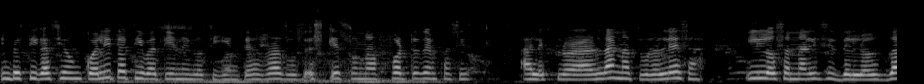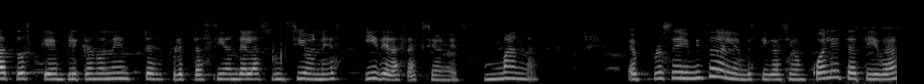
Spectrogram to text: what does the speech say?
investigación cualitativa tiene los siguientes rasgos. Es que es una fuerte énfasis al explorar la naturaleza y los análisis de los datos que implican una interpretación de las funciones y de las acciones humanas. El procedimiento de la investigación cualitativa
